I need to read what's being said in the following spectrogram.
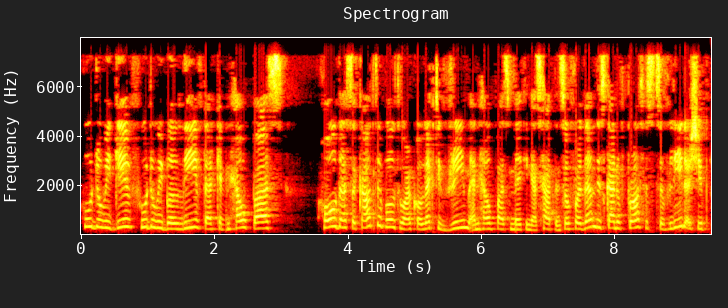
Who do we give? Who do we believe that can help us hold us accountable to our collective dream and help us making us happen? So for them, this kind of process of leadership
